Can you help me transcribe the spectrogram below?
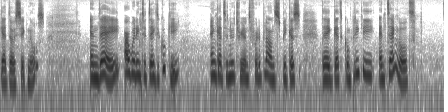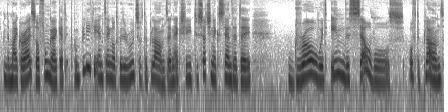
get those signals and they are willing to take the cookie and get the nutrients for the plants because they get completely entangled. The mycorrhizal fungi get completely entangled with the roots of the plant and actually to such an extent that they grow within the cell walls of the plant.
